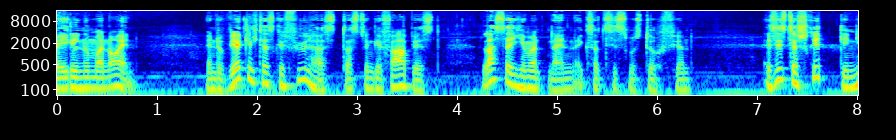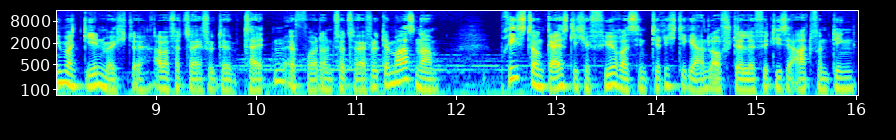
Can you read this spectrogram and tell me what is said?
Regel Nummer 9. Wenn du wirklich das Gefühl hast, dass du in Gefahr bist, lasse jemanden einen Exorzismus durchführen. Es ist der Schritt, den niemand gehen möchte, aber verzweifelte Zeiten erfordern verzweifelte Maßnahmen. Priester und geistliche Führer sind die richtige Anlaufstelle für diese Art von Ding.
